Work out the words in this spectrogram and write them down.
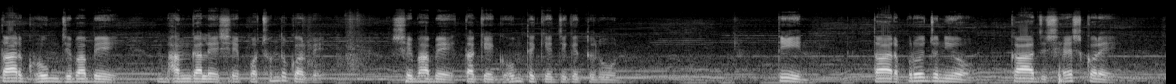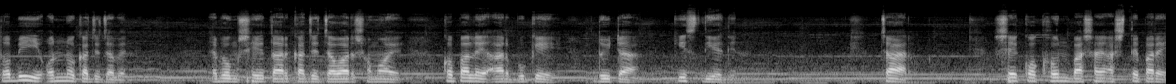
তার ঘুম যেভাবে ভাঙ্গালে সে পছন্দ করবে, সেভাবে তাকে ঘুম থেকে জেগে তুলুন। তিন, তার প্রয়োজনীয় কাজ শেষ করে তবেই অন্য কাজে যাবেন এবং সে তার কাজে যাওয়ার সময় কপালে আর বুকে দুইটা কিস দিয়ে দিন। চার, সে কখন বাসায় আসতে পারে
